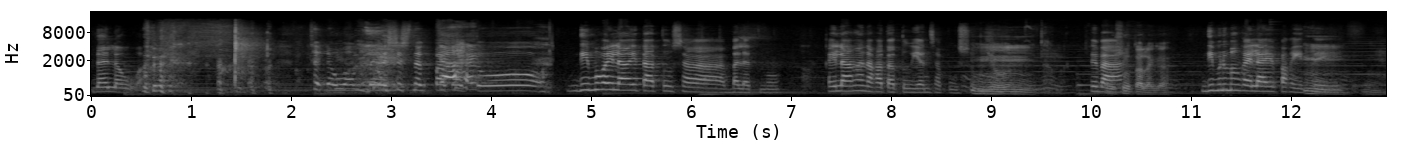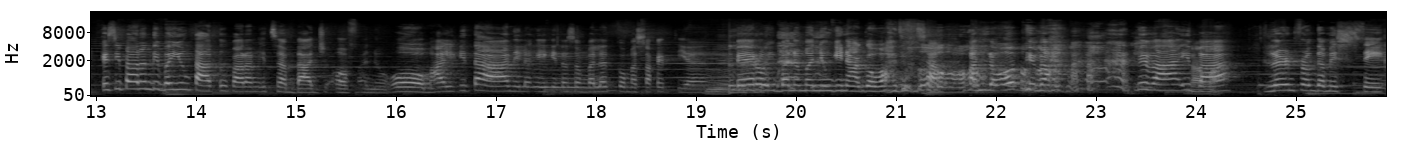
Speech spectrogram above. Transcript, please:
Dalawa. Dalawang beses nagpatato. Hindi mo kailangan itato sa balat mo. Kailangan nakatato yan sa puso. Mm. Di ba? Puso talaga. Hindi mo naman kailangan ipakita eh. Mm. Kasi parang 'di ba yung tattoo parang it's a badge of ano, oh, mahal kita, ah, nilagay kita sa balat ko, masakit 'yan. Pero iba naman yung ginagawa dun sa panloob, 'di ba? 'Di ba? Iba. Learn from the mistake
